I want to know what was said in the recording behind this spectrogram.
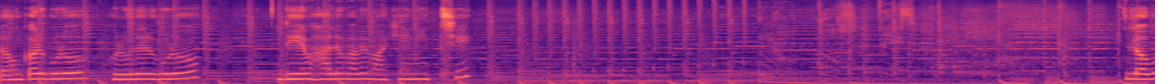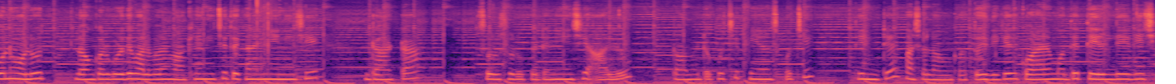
লঙ্কার গুঁড়ো, হলুদের গুঁড়ো দিয়ে ভালোভাবে মাখিয়ে নিচ্ছি। লবণ, হলুদ, লঙ্কার গুঁড়ো দিয়ে ভালোভাবে মাখিয়ে নিচ্ছি। তো এখানে নিয়ে নিয়েছি ডাঁটা, সরু সরু কেটে নিয়েছি আলু, টমেটো কুচি, পেঁয়াজ কুচি, তিনটে কাঁচা লঙ্কা। তো এদিকে কড়াইয়ের মধ্যে তেল দিয়ে দিয়েছি।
